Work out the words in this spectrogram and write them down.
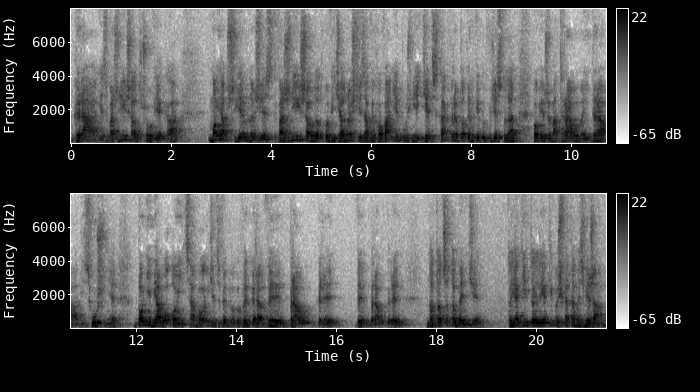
gra jest ważniejsza od człowieka, moja przyjemność jest ważniejsza od odpowiedzialności za wychowanie później dziecka, które potem w wieku 20 lat powie, że ma traumę i dramat i słusznie, bo nie miało ojca, bo ojciec wygra, wybrał gry, wybrał gry, no to co to będzie? To jaki, do jakiego świata my zmierzamy?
